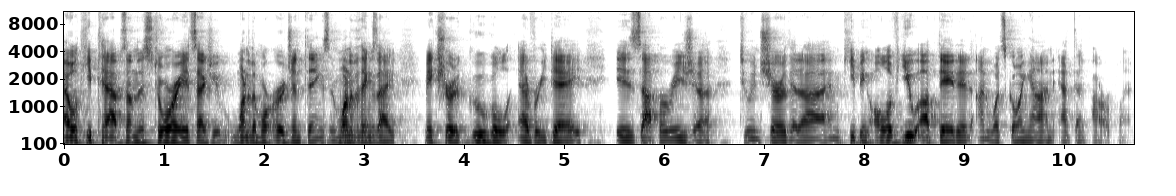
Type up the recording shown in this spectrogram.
I will keep tabs on this story. It's actually one of the more urgent things. And one of the things I make sure to Google every day is Zaporizhia to ensure that uh, I'm keeping all of you updated on what's going on at that power plant.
